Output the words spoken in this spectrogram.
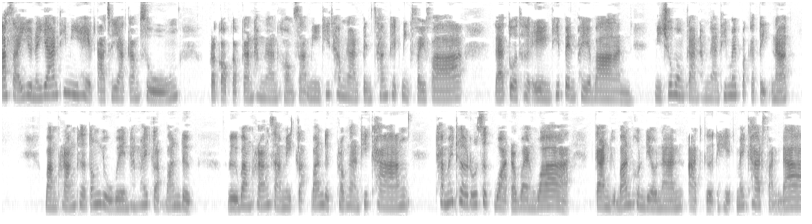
อาศัยอยู่ในย่านที่มีเหตุอาชญากรรมสูง ประกอบกับการทำงานของสามีที่ทำงานเป็นช่างเทคนิคไฟฟ้า และตัวเธอเองที่เป็นพยาบาล มีชั่วโมงการทำงานที่ไม่ปกตินัก บางครั้งเธอต้องอยู่เวรทำให้กลับบ้านดึก หรือบางครั้งสามีกลับบ้านดึกเพราะงานที่ค้างทำให้เธอรู้สึกหวาดระแวงว่า การอยู่บ้านคนเดียวนั้นอาจเกิดเหตุไม่คาดฝันได้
